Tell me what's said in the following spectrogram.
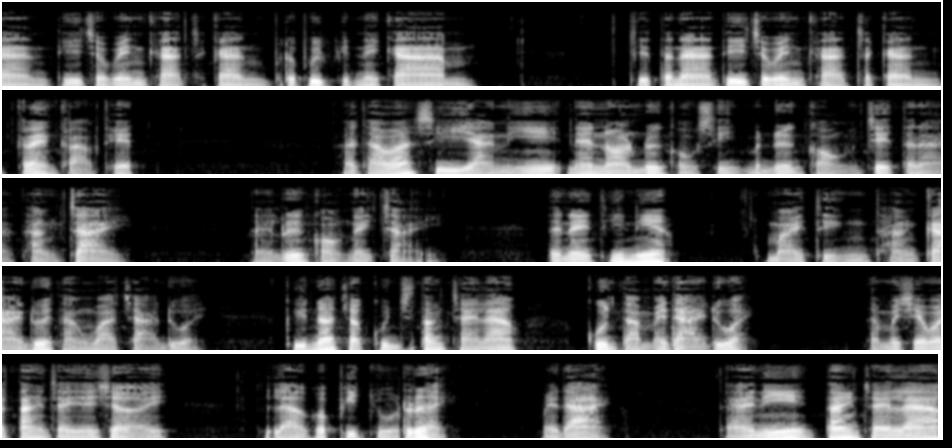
การที่จะเว้นขาดจากการประพฤติผิดในกาม เจตนาที่จะเว้นขาดจากการแกล้งกล่าวเท็จถามว่าสี่อย่างนี้แน่นอนเรื่องของศีลเป็นเรื่องของเจตนาทางใจ ในเรื่องของในใจ แต่ในที่นี้หมายถึงทางกายด้วยทางวาจาด้วย คือนอกจากคุณจะตั้งใจแล้ว คุณทำให้ได้ด้วย แต่ไม่ใช่ว่าตั้งใจเฉยๆแล้วก็ผิดอยู่เรื่อย ไม่ได้ แต่อันนี้ตั้งใจแล้ว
